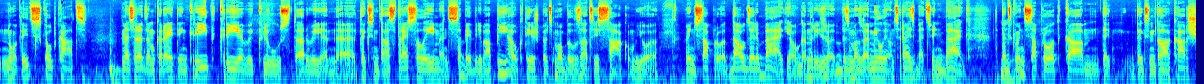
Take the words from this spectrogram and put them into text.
noticis kaut kāds. Mēs redzam, ka reitingi krīt, krievi kļūst ar vien teiksim, tā stresa līmenis sabiedrībā pieaug tieši pēc mobilizācijas sākuma, jo viņi saprot, daudz arī bēg jau gan arī bez mazliet miljons ir aizbēgts, viņi bēg. Tāpēc, mm. ka viņi saprot, ka te, teiksim, tā karš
